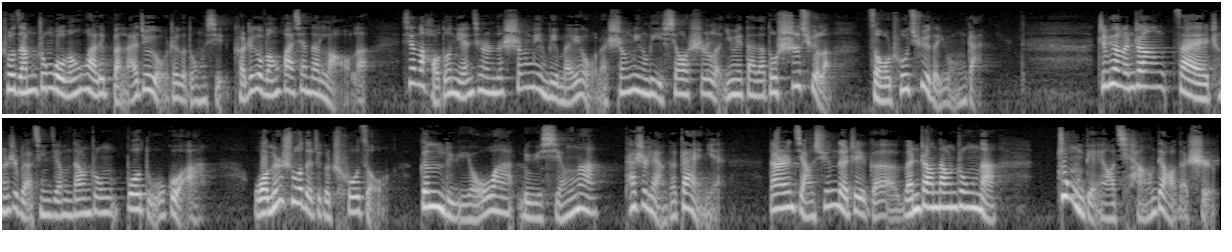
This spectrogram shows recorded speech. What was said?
说咱们中国文化里本来就有这个东西，可这个文化现在老了，现在好多年轻人的生命力没有了，生命力消失了，因为大家都失去了走出去的勇敢。这篇文章在城市表情节目当中播读过啊。我们说的这个出走，跟旅游啊、旅行啊。它是两个概念，当然，蒋勋的这个文章当中呢，重点要强调的是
